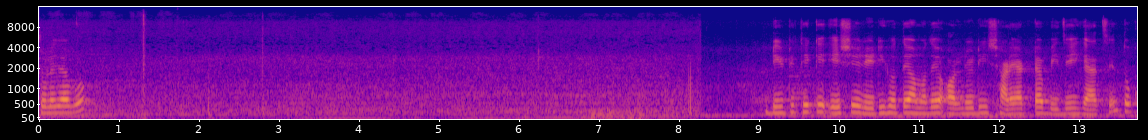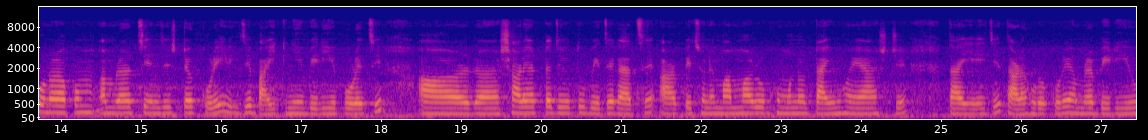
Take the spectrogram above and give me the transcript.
চলে যাব। ডিউটি থেকে এসে রেডি হতে আমাদের অলরেডি সাড়ে আটটা বেজেই গেছে। তো কোনো রকম আমরা চেঞ্জেসটা করেই এই যে বাইক নিয়ে বেরিয়ে পড়েছি। আর সাড়ে আটটা যেহেতু বেজে গেছে, আর পেছনে মাম্মারও ঘুমানোর টাইম হয়ে আসছে, তাই এই যে তাড়াহুড়ো করে আমরা বেরিয়েও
